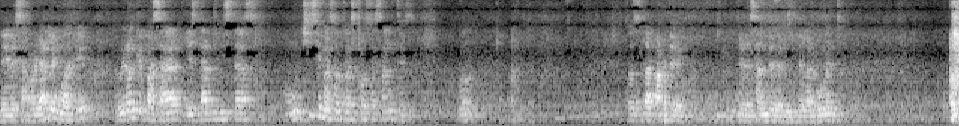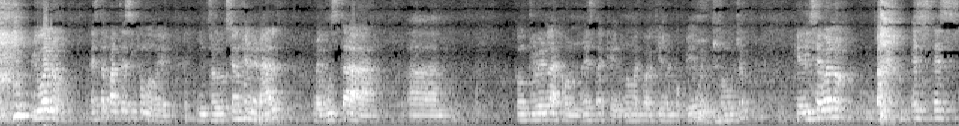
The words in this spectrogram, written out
de desarrollar lenguaje, tuvieron que pasar y estar listas muchísimas otras cosas antes, ¿no? Entonces la parte interesante del, argumento. Y bueno, esta parte así como de introducción general, me gusta ah, concluirla con esta que no me acuerdo quién le copié, me gustó mucho, que dice, bueno, es, es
